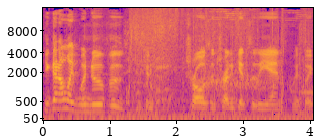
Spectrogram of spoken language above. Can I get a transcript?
You gotta like maneuver the controls and try to get to the end quickly.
